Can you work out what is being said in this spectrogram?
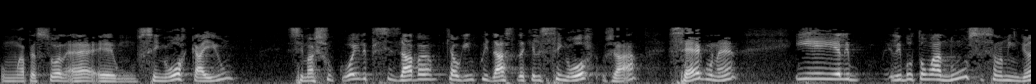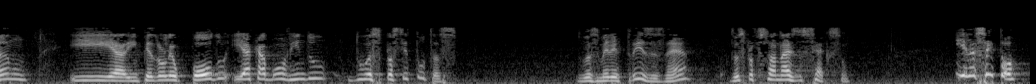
uma pessoa, é, é, um senhor caiu, se machucou e ele precisava que alguém cuidasse daquele senhor já cego, né? E ele ele botou um anúncio, se não me engano, e, eh, em Pedro Leopoldo e acabou vindo duas prostitutas, duas meretrizes, né? Duas profissionais do sexo. E ele aceitou.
